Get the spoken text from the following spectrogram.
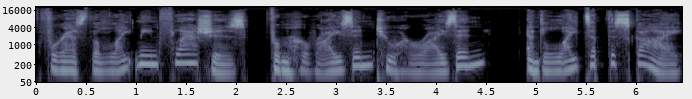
For as the lightning flashes from horizon to horizon and lights up the sky,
